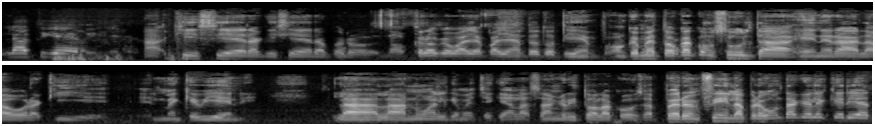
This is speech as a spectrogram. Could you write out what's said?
la tiene. Ah, quisiera, quisiera, pero no creo que vaya para allá en todo tiempo. Aunque me toca consulta general ahora aquí el mes que viene. La, anual que me chequean la sangre y toda la cosa. Pero en fin, la pregunta que le quería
